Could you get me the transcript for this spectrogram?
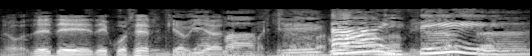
¿no? de, de, de coser, que había las máquinas Ay, sí. casa,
